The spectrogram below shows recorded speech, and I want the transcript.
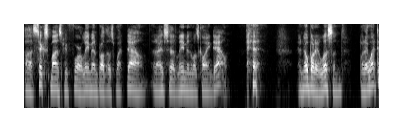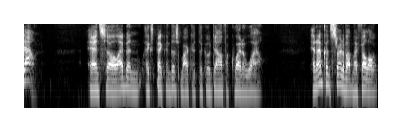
uh, six months before Lehman Brothers went down. And I said Lehman was going down. and nobody listened but it went down. And so I've been expecting this market to go down for quite a while. And I'm concerned about my fellow,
